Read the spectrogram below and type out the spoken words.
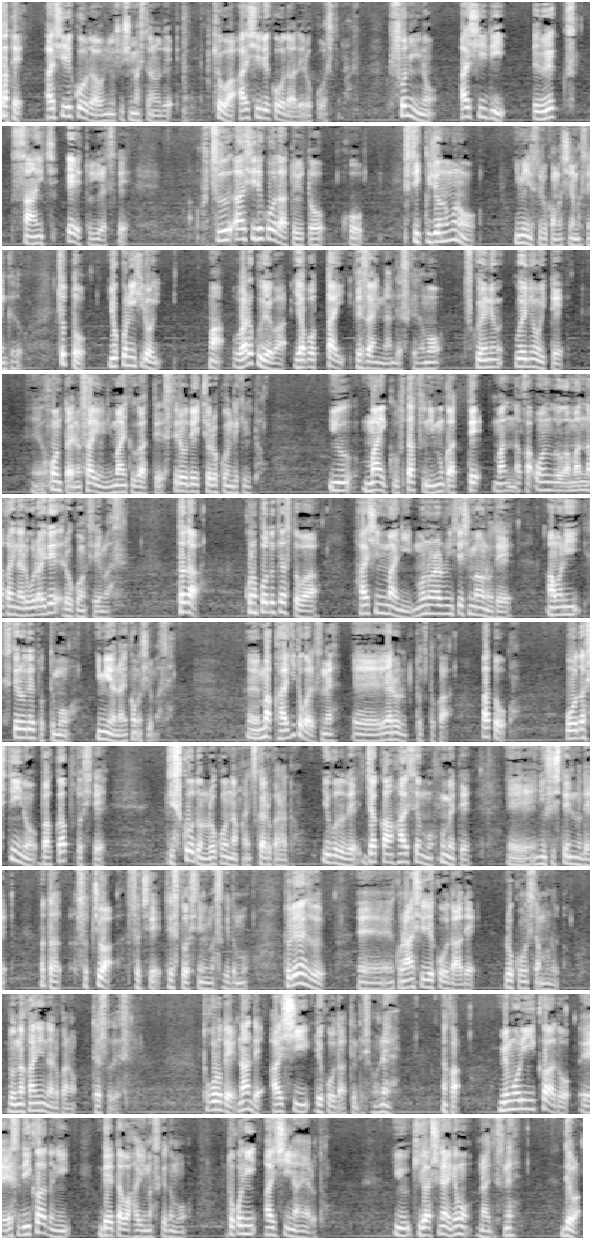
さて、IC レコーダーを入手しましたので、今日は IC レコーダーで録音しています。ソニーの ICD-LX31A というやつで、普通 IC レコーダーというと、こう、スティック状のものをイメージするかもしれませんけど、ちょっと横に広い、まあ、悪く言えばやぼったいデザインなんですけども、机の上に置いて、本体の左右にマイクがあって、ステレオで一応録音できると。いうマイク2つに向かって真ん中、音像が真ん中になるぐらいで録音しています。ただ、このポッドキャストは配信前にモノラルにしてしまうので、あまりステレオで録っても意味はないかもしれません。えー、まあ会議とかですね、えー、やるときとか、あと、 Audacity のバックアップとして、 Discord の録音なんかに使えるかなということで、若干配線も含めて、えー、入手しているので、またそっちはそっちでテストをしてみますけども、とりあえず、えー、この IC レコーダーで録音したもの、どんな感じになるかのテストです。ところで、なんで IC レコーダーって言うんでしょうね。なんか、メモリーカード、えー、SD カードにデータは入りますけども、どこに IC なんやろという気がしないでもないですね。では。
